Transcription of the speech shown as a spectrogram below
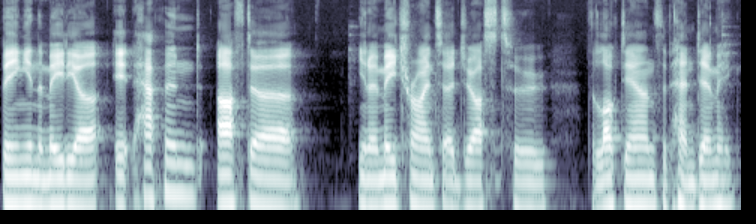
being in the media it happened after you know me trying to adjust to the lockdowns the pandemic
